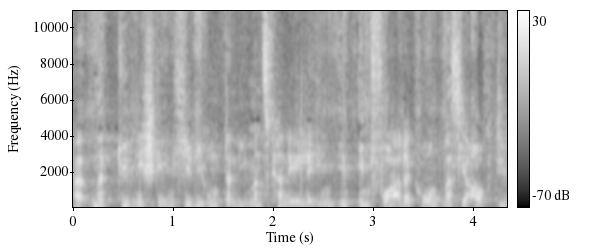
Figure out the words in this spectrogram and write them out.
Äh, natürlich stehen hier die Unternehmenskanäle im, im, im Vordergrund, was ja auch die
